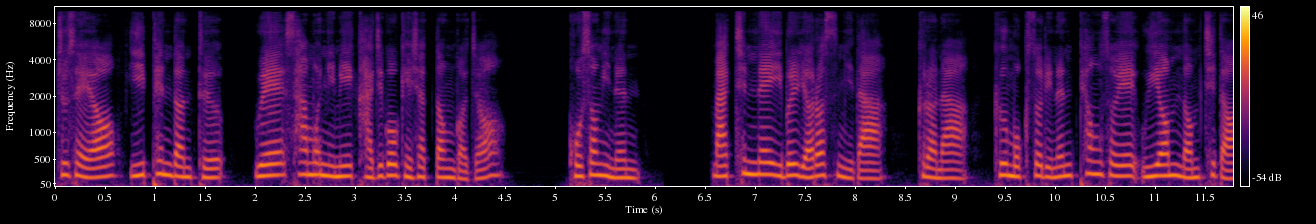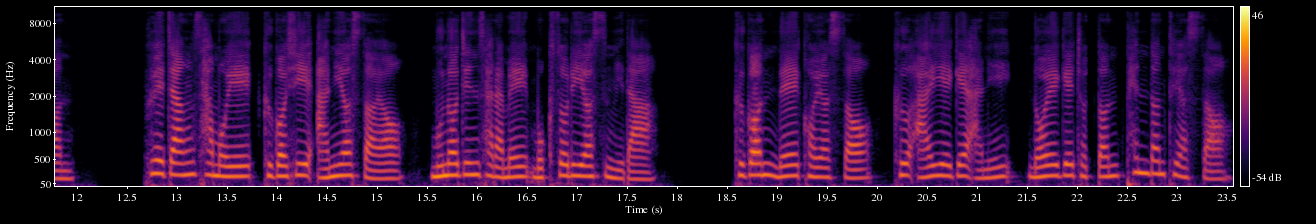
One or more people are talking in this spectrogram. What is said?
주세요. 이 펜던트 왜 사모님이 가지고 계셨던 거죠? 고성희는 마침내 입을 열었습니다. 그러나 그 목소리는 평소에 위험 넘치던 회장 사모의 그것이 아니었어요. 무너진 사람의 목소리였습니다. 그건 내 거였어. 그 아이에게 아니 너에게 줬던 펜던트였어.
